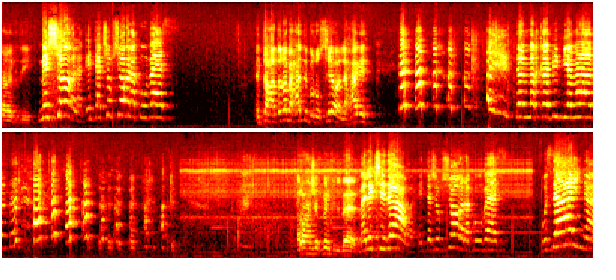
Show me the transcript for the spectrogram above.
دماغك دي؟ مش شغلك انت تشوف شغلك وبس. انت هتضربي حد بالروسية ولا حاجة؟ دمك خفيف يا مهبل أروح أشوف مين في الباب. مالكش دعوة انت شوف شغلك وبس. وزينة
